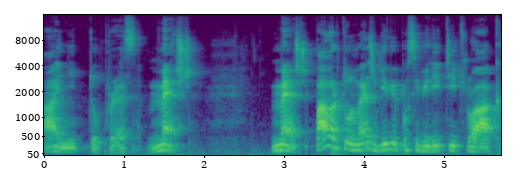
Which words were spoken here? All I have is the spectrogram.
I need to press mesh. Mesh, power tool mesh give you possibility to track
